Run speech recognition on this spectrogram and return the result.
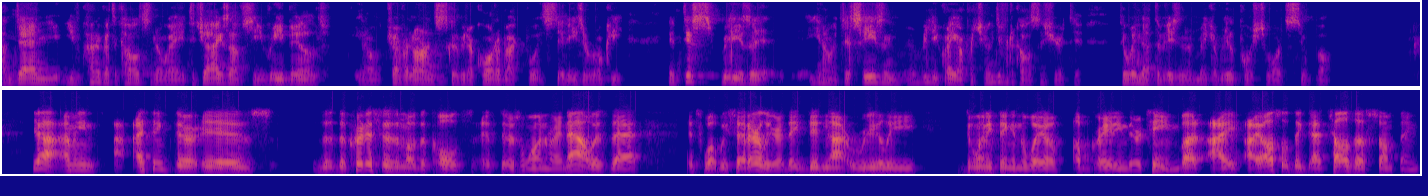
And then you, have kind of got the Colts in a way. The Jags obviously rebuild. You know, Trevor Lawrence is going to be their quarterback, but still he's a rookie. And this really is a, you know, this season a really great opportunity for the Colts this year to to win that division and make a real push towards the Super Bowl. Yeah, I mean, I think there is the, the criticism of the Colts, if there's one right now, is that it's what we said earlier. They did not really do anything in the way of upgrading their team. But I, I also think that tells us something,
